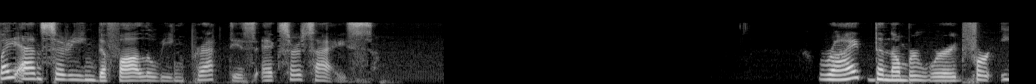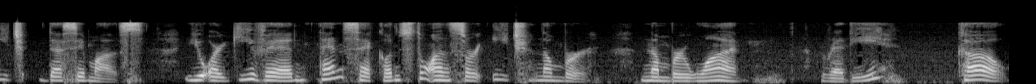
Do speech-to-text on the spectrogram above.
by answering the following practice exercise. Write the number word for each decimals. You are given 10 seconds to answer each number. Number 1. Ready? Go!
